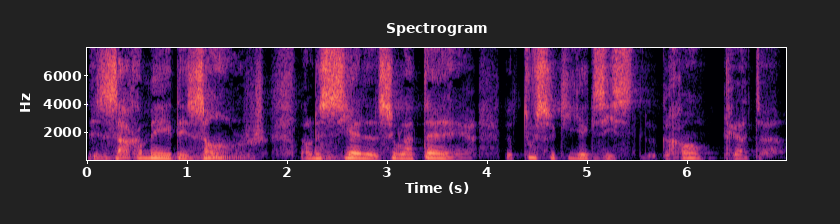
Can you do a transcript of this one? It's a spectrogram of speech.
des armées, des anges, dans le ciel, sur la terre, de tout ce qui existe, le grand créateur.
